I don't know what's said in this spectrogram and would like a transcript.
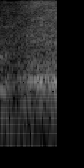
Okay.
